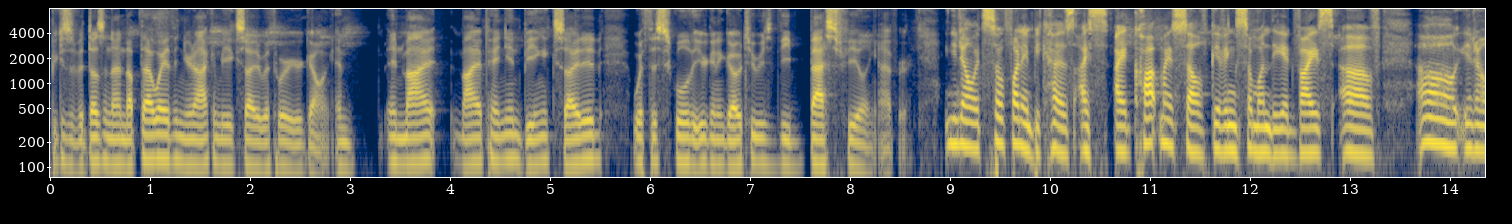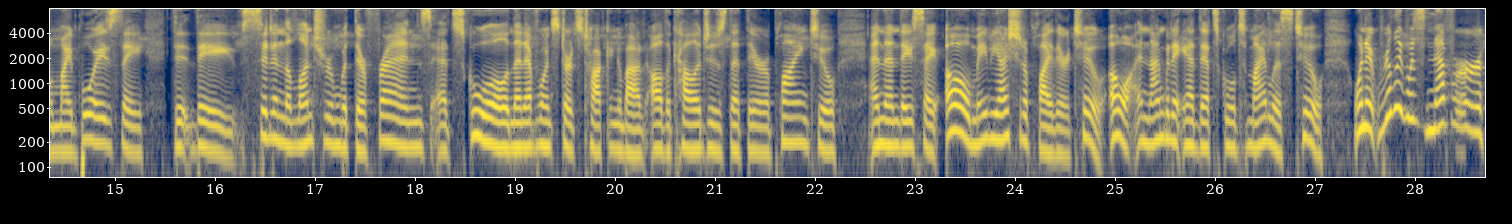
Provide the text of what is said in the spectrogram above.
because if it doesn't end up that way, then you're not going to be excited with where you're going. And in my my opinion, being excited with the school that you're going to go to is the best feeling ever. You know, it's so funny because I I caught myself giving someone the advice of, oh, you know, my boys, they, they, they sit in the lunchroom with their friends at school, and then everyone starts talking about all the colleges that they're applying to. And then they say, oh, maybe I should apply there too. Oh, and I'm going to add that school to my list too. When it really was never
